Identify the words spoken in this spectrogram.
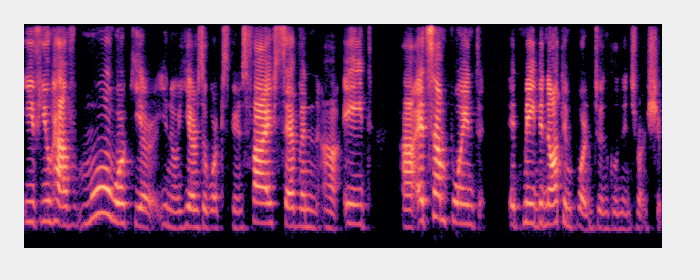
If you have more work year, you know years of work experience, five, seven, uh, eight, uh, at some point it may be not important to include internship.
